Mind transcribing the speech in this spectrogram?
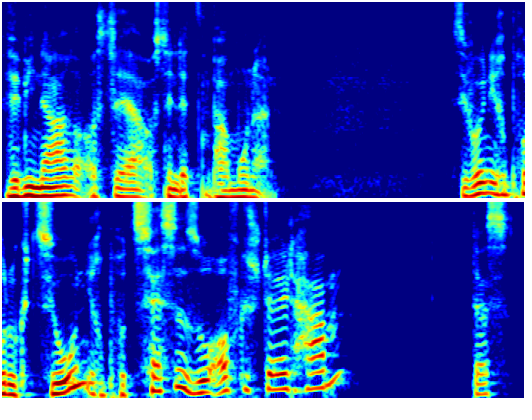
Webinare aus, der, aus den letzten paar Monaten. Sie wollen ihre Produktion, ihre Prozesse so aufgestellt haben, dass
